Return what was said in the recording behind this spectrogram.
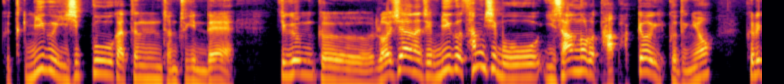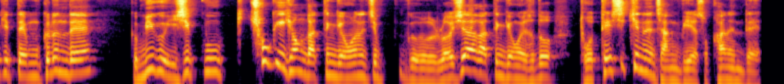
그 특히 미그 29 같은 전투기인데 지금 그 러시아는 지금 미그 35 이상으로 다 바뀌어 있거든요. 그렇기 때문에 그런데 그 미그 29 초기형 같은 경우는 지금 그 러시아 같은 경우에서도 도태시키는 장비에 속하는데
